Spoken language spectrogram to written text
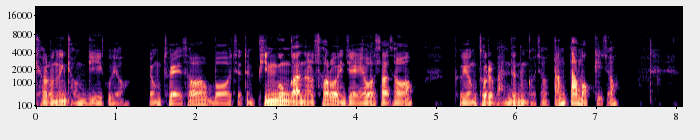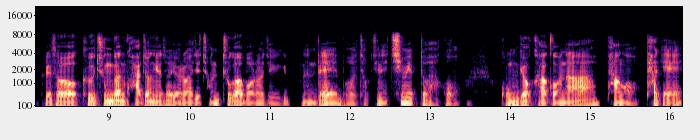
겨루는 경기이고요. 영토에서 뭐 어쨌든 빈 공간을 서로 이제 에워싸서 그 영토를 만드는 거죠. 땅 따먹기죠. 그래서 그 중간 과정에서 여러 가지 전투가 벌어지는데 뭐 적진에 침입도 하고 공격하거나 방어, 타개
